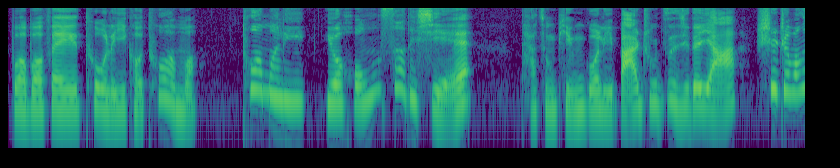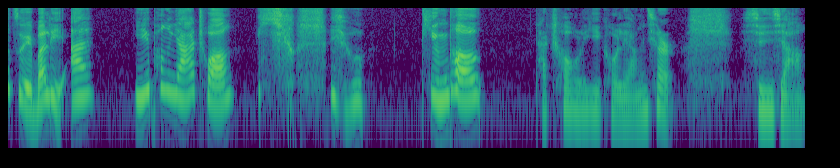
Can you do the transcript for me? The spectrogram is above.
波波飞吐了一口唾沫，唾沫里有红色的血。他从苹果里拔出自己的牙，试着往嘴巴里安，一碰牙床，哎呦，哎呦，挺疼。他抽了一口凉气儿，心想：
